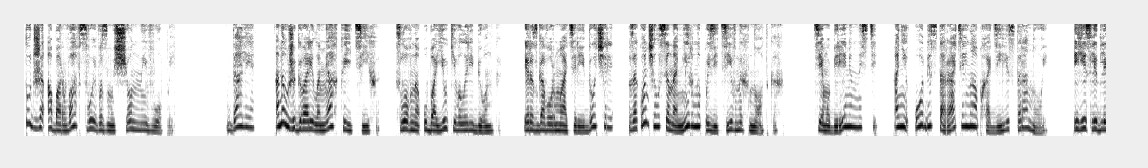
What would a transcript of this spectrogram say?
тут же оборвав свой возмущенный вопль. Далее она уже говорила мягко и тихо, словно убаюкивала ребенка, и разговор матери и дочери закончился на мирно-позитивных нотках. Тему беременности они обе старательно обходили стороной. И если для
